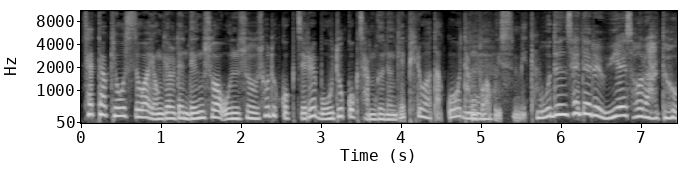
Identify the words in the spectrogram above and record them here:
세탁기 호스와 연결된 냉수와 온수 소독 꼭지를 모두 꼭 잠그는 게 필요하다고 당부하고 네. 있습니다. 모든 세대를 위해서라도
